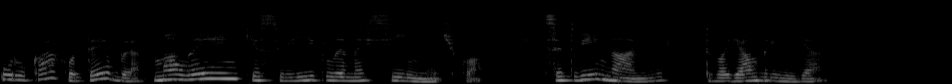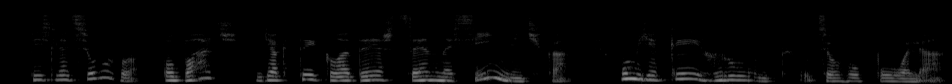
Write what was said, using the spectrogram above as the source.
у руках у тебе маленьке світле насіннячко. Це твій намір, твоя мрія. Після цього побач, як ти кладеш це насіннячка у м'який ґрунт у цього поля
